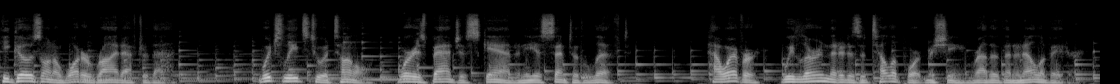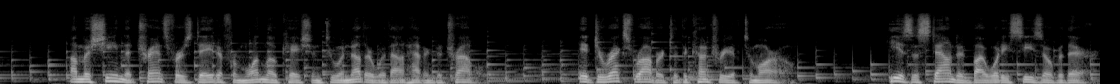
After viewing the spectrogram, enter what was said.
He goes on a water ride after that, which leads to a tunnel, where his badge is scanned and he is sent to the lift. However, we learn that it is a teleport machine rather than an elevator. A machine that transfers data from one location to another without having to travel. It directs Robert to the country of tomorrow. He is astounded by what he sees over there.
